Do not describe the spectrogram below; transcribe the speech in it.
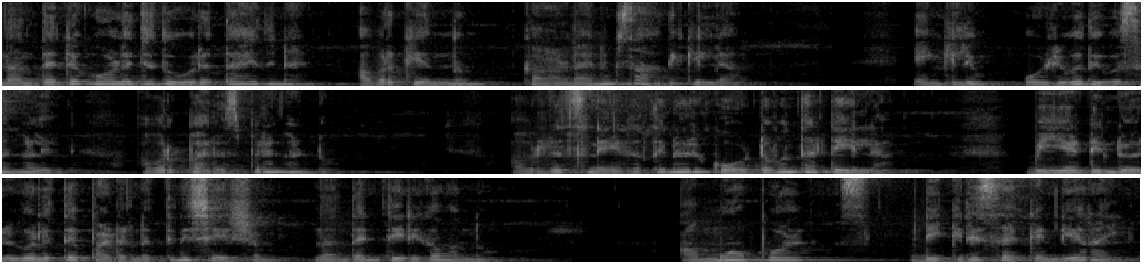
നന്ദന്റെ കോളേജ് ദൂരത്തായതിനാൽ അവർക്കെന്നും കാണാനും സാധിക്കില്ല. എങ്കിലും ഒഴിവു ദിവസങ്ങളിൽ അവർ പരസ്പരം കണ്ടു. അവരുടെ സ്നേഹത്തിനൊരു കോട്ടവും തട്ടിയില്ല. ബി എഡിന്റെ ഒരു കൊല്ലത്തെ പഠനത്തിന് ശേഷം നന്ദൻ തിരികെ വന്നു. അമ്മു അപ്പോൾ ഡിഗ്രി സെക്കൻഡ് ഇയർ ആയി.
